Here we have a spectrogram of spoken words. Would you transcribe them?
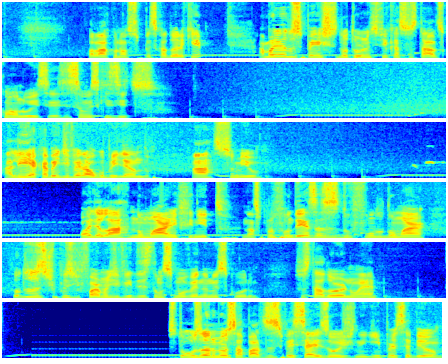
Vou falar com o nosso pescador aqui. A maioria dos peixes noturnos fica assustados com a luz. Esses são esquisitos. Ali, acabei de ver algo brilhando. Ah, sumiu. Olhe lá, no mar infinito, nas profundezas do fundo do mar. Todos os tipos de formas de vida estão se movendo no escuro. Assustador, não é? Estou usando meus sapatos especiais hoje, ninguém percebeu.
